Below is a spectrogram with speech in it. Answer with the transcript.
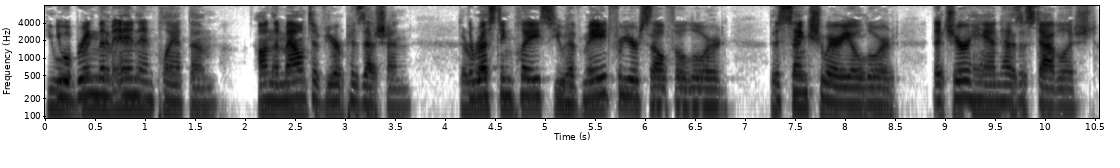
You will bring them in and plant them on the mount of your possession the resting place you have made for yourself, O Lord, the sanctuary, O Lord, that your hand has established.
